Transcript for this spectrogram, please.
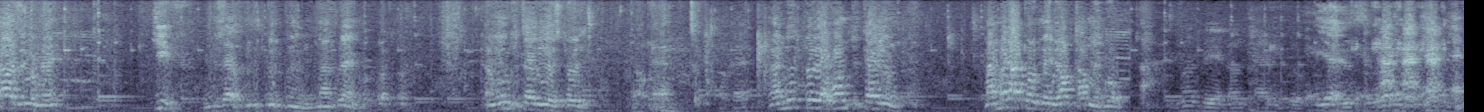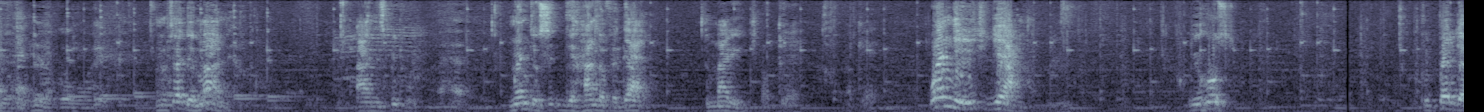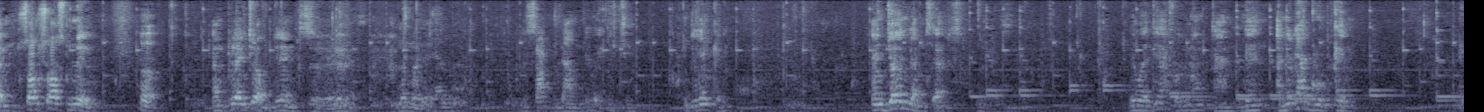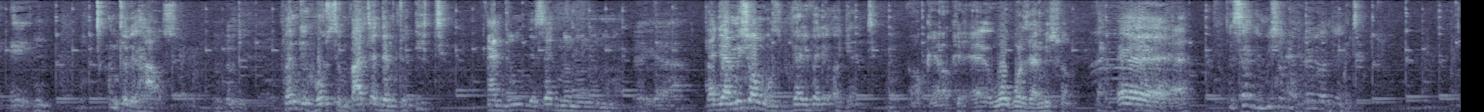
How's it, man? Chief. Himself. My friend. I want to tell you a story. Okay. Okay. And this story I want to tell you. My mother told me a long time ago. Ah, it must be a long time ago. Yes. he said the man and his people uh-huh. went to seek the hand of a guy to marry. Okay. Okay. When they reached there, the host prepared them sumptuous meal and plenty of drinks. They sat down, they were eating, drinking, enjoying themselves. They were there for a long time. Then another group came into the house. When the host invited them to eat and drink, they said no, no, no, no, no. Yeah. That their mission was very, very urgent. Okay, okay. Uh, what was their mission? Uh, they said the mission was very urgent.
